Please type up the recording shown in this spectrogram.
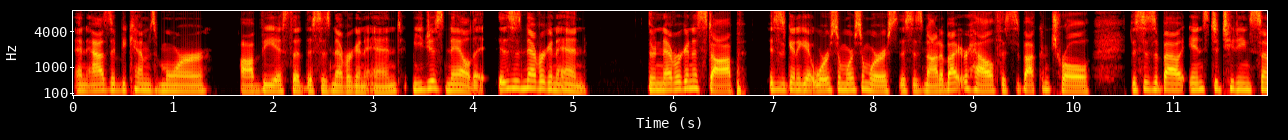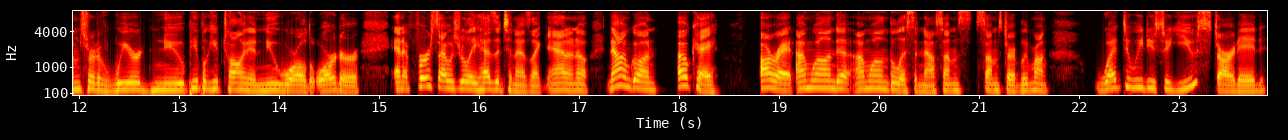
and as it becomes more obvious that this is never going to end. You just nailed it. This is never going to end. They're never going to stop. this is going to get worse and worse and worse. This is not about your health. This is about control. This is about instituting some sort of weird new, people keep calling it a new world order. And at first I was really hesitant. I was like, yeah, I don't know. Now I'm going, okay, all right, I'm willing to, I'm willing to listen now. Some, some started wrong. What do we do? So you started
